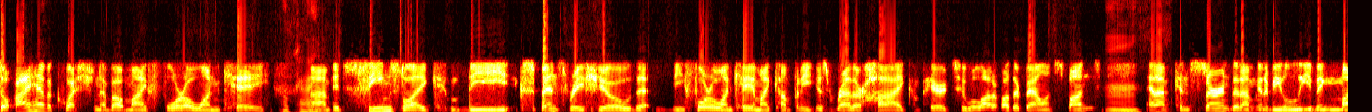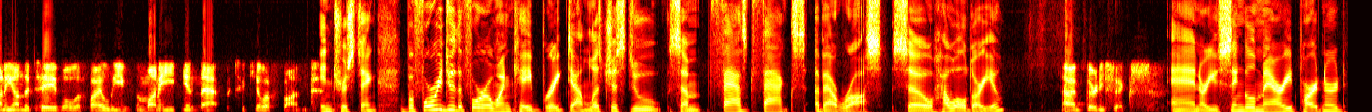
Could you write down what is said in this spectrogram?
So I have a question about my 401k. Okay. Um, it seems like the expense ratio that the 401k in my company is rather high compared to a lot of other balanced funds, Mm. and I'm concerned that I'm going to be leaving money on the table if I leave the money in that particular fund. Interesting. Before we do the 401k breakdown, let's just do some fast facts about Ross. So, how old are you? I'm 36, And are you single, married, partnered?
